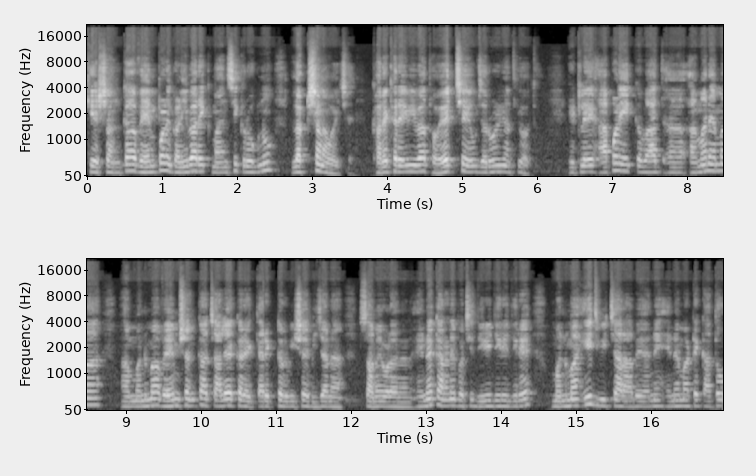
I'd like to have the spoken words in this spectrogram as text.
કે શંકા, વહેમ પણ ઘણીવાર એક માનસિક રોગનું લક્ષણ હોય છે. ખરેખર એવી વાત હોય જ છે એવું જરૂરી નથી હોતું. એટલે આ પણ એક વાત આમાં આમાં મનમાં વહેમ શંકા ચાલ્યા કરે કેરેક્ટર વિશે બીજાના સામેવાળાના. એના કારણે પછી ધીરે ધીરે ધીરે મનમાં એ જ વિચાર આવે અને એના માટે કાં તો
